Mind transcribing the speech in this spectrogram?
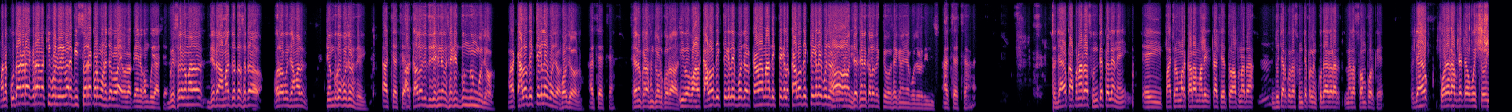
মানে কুদাগড়া গ্রামে কি বলব এবারে বিশ্ব রেকর্ড মনে হচ্ছে লড়াই হবে এরকম বুঝা আছে। বেসরকার মানে যেটা আমার যেটা সেটা ওরা বলছে আমার টেম্পুকে বজর দেয় আচ্ছা আচ্ছা। আর কালো যদি যেখানে সেখানে দুম দুম বজর। মানে কালো দেখতে গেলে বোঝো বজর। আচ্ছা আচ্ছা। সেরকম করে এখন জোর করা ই বাবা কালো দেখতে গেলে না দেখতে গেলে কালো দেখতে গেলে হ্যাঁ, হ্যাঁ, যেখানে কালো দেখতে পাবো সেখানে দিয়ে আচ্ছা আচ্ছা। তো যাই হোক আপনারা শুনতে পেলেন এই- এই পাঁচ নম্বর কাড়া মালিকের কাছে তো আপনারা দু চার কথা শুনতে পেলেন কুদাগাড়ার মেলা সম্পর্কে। তো যাই হোক পরের আপডেটে অবশ্যই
